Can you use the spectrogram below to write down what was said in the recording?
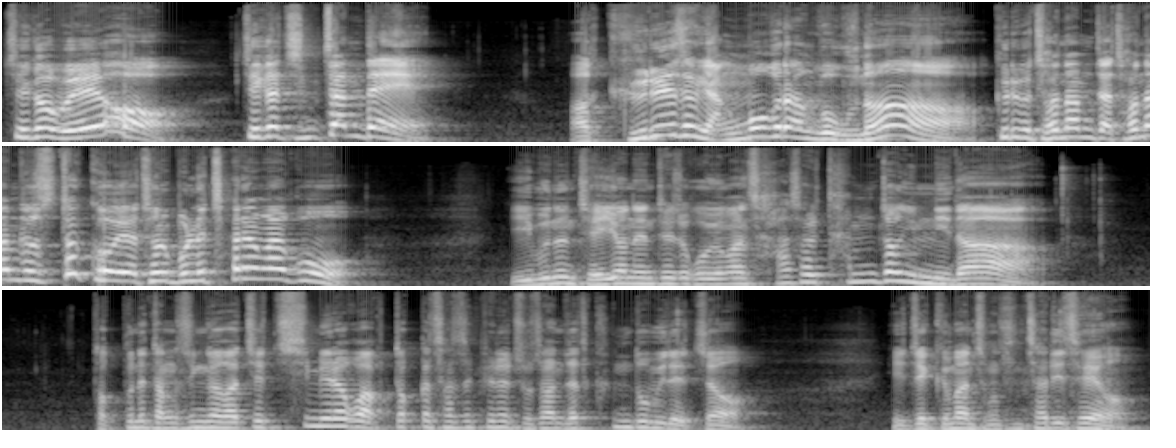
제가 왜요? 제가 진짠데. 아 그래서 약 먹으라 한 거구나. 그리고 저 남자 저 남자 스토커예요. 저를 몰래 촬영하고 이분은 제이언 엔트에서 고용한 사설 탐정입니다. 덕분에 당신과 같이 치밀하고 악독한 사생편을 조사하는 데 큰 도움이 됐죠. 이제 그만 정신 차리세요.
